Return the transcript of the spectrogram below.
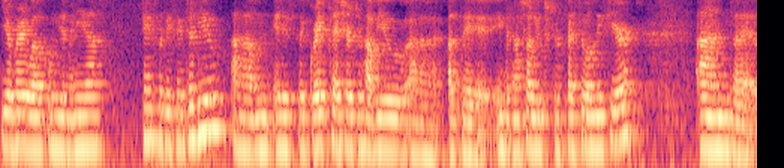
you're very welcome, bienvenida. Thanks for this interview. Um, it is a great pleasure to have you uh, at the International Literature Festival this year and uh,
